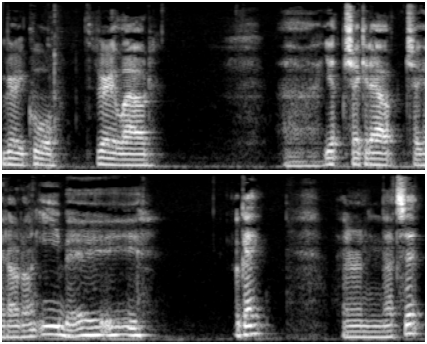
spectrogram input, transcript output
Very cool. It's very loud. Uh, yep, check it out. Check it out on eBay. Okay, and that's it.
